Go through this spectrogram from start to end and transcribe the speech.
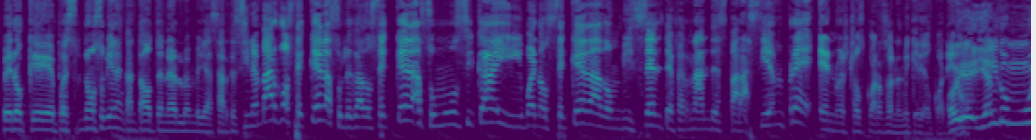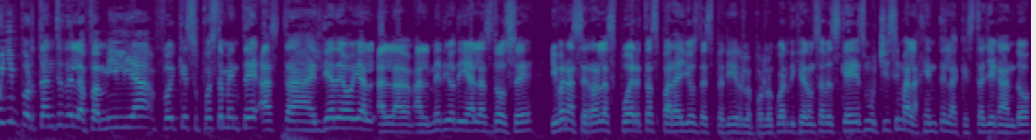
pero que pues nos hubiera encantado tenerlo en Bellas Artes. Sin embargo, se queda su legado, se queda su música y bueno, se queda don Vicente Fernández para siempre en nuestros corazones, mi querido conejo. Oye, y algo muy importante de la familia fue que supuestamente hasta el día de hoy, al, al- mediodía, a las 12, iban a cerrar las puertas para ellos despedirlo, por lo cual dijeron, ¿sabes qué? Es muchísima la gente la que está llegando.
